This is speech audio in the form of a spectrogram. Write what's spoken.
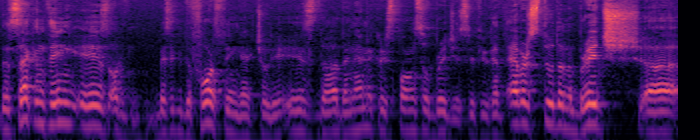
The second thing is, or basically the fourth thing actually, is the dynamic response of bridges. If you have ever stood on a bridge uh,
